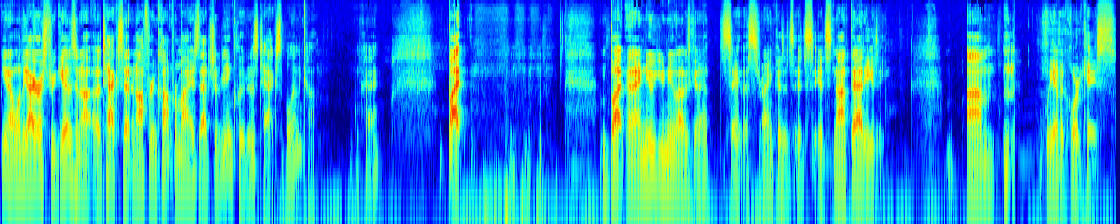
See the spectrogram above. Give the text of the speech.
you know, when the IRS forgives an, a tax debt and offer in compromise, that should be included as taxable income. Okay. But, but, and I knew you knew I was going to say this, right? Because it's, it's, it's not that easy. Um, we have a court case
